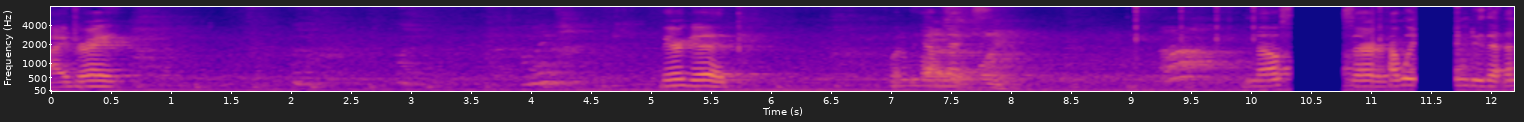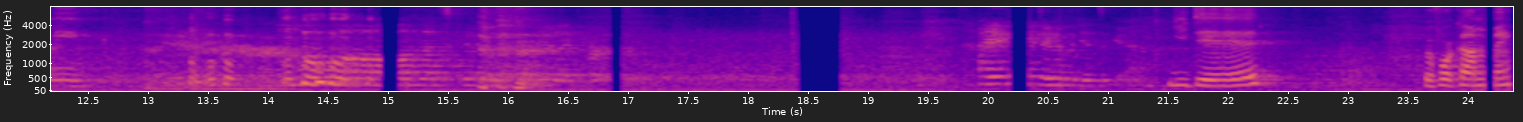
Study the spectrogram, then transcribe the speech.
Hydrate. Very good. What do we have next? No, sir. I wouldn't do that. I mean, Oh, that's good. That's really perfect. I hate doing the kids again. You did before coming. Um,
